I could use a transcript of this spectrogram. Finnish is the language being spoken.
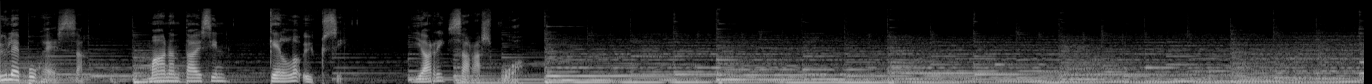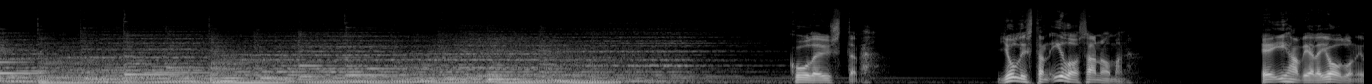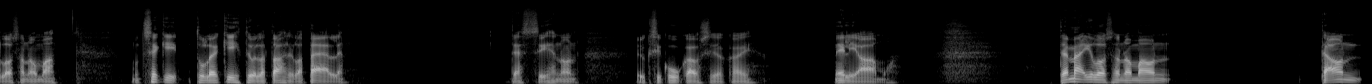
Yle puheessa. Maanantaisin kello yksi. Jari Sarasvuo. Kuule ystävä. Julistan ilosanoman. Ei ihan vielä joulun ilosanomaa, mutta sekin tulee kiihtyvällä tahdilla päälle. Tässä siihen on yksi kuukausi ja kai neljä aamua. Tämä ilosanoma on, tämä on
